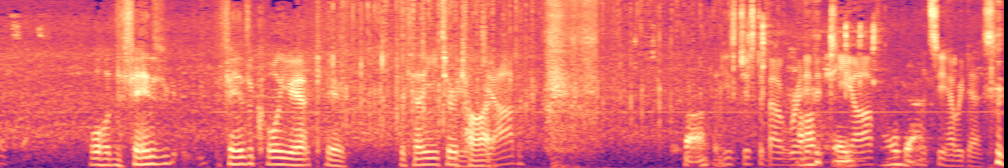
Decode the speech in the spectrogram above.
Makes sense. Well, the fans, the fans are calling you out, Kim. They're telling you to retire. job. Fuck. He's just about ready Oh, to tee jeez. off. What? Let's see how he does.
